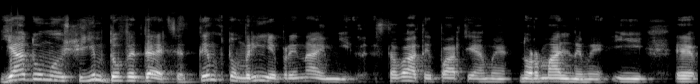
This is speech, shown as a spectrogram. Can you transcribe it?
я думаю, що їм доведеться тим, хто мріє принаймні ставати партіями нормальними і, е,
